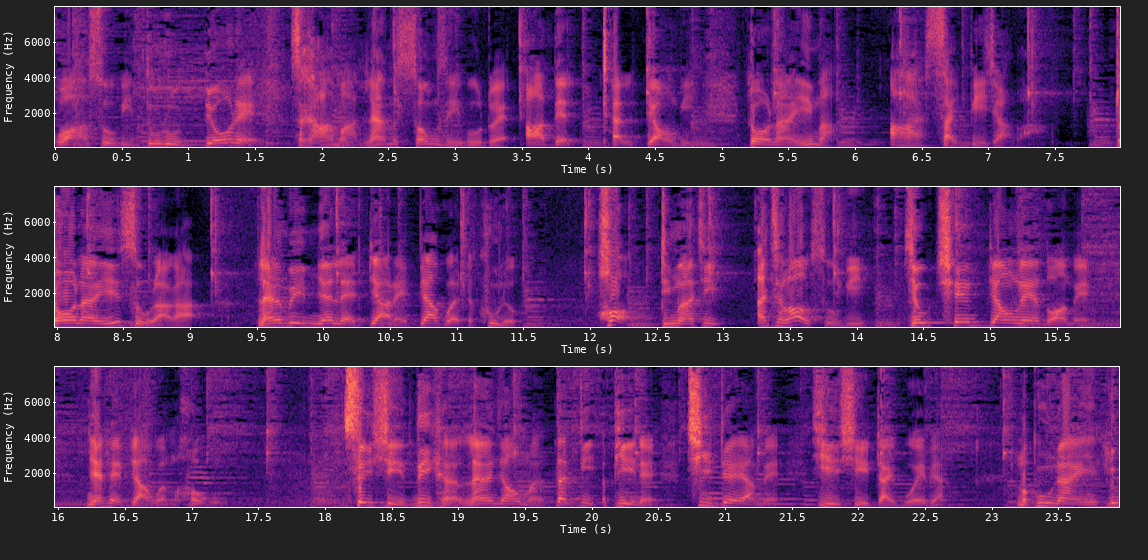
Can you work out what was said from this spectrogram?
ကွာဆိုပြီးသူတို့ပြောတဲ့စကားမှာလမ်းမဆုံးစေဖို့အတွက်အာသက်ထက်ပြောင်းပြီးတော်လန်ရေးမှာအားစိုက်ပေးကြပါဒေါ်လန်ရေးဆိုတာကလမ်းဘေးမျက်လက်ပြတယ်ပြကွက်တစ်ခုလို့ဟော့ဒီမှာကြည့်အကြလောက်ဆိုပြီးရုပ်ချင်းပြောင်းလဲသွားမယ်မျက်လက်ပြကွက်မဟုတ်ဘူးစိတ်ရှည်သိခံလမ်းကြောင်းမှတက်တိအပြည့်နဲ့ခြိတက်ရမယ်ရေရှည်တိုက်ပွဲဗျ မကူနိုင်ရင်လှူ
